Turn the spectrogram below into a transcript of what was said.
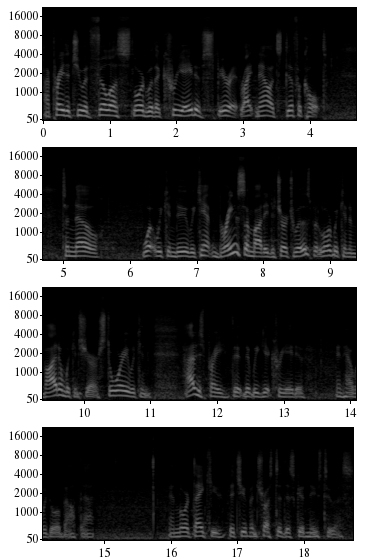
I pray that you would fill us, Lord, with a creative spirit. Right now it's difficult to know what we can do. We can't bring somebody to church with us, but Lord, we can invite them. We can share our story. We can, I just pray that, that we get creative in how we go about that. And Lord, thank you that you've entrusted this good news to us.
